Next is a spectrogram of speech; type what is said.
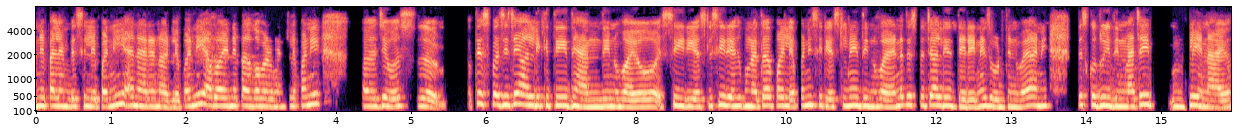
नेपाल एम्बेसीले पनि एनआरएनहरूले पनि अब नेपाल गभर्मेन्टले पनि जे होस् त्यसपछि चाहिँ अलिकति ध्यान दिनुभयो। सिरियसली सिरियस हुन त पहिले पनि सिरियसली नै दिनुभयो होइन। त्यसपछि अलिक धेरै नै जोड दिनुभयो। अनि त्यसको दुई दिनमा चाहिँ प्लेन आयो।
